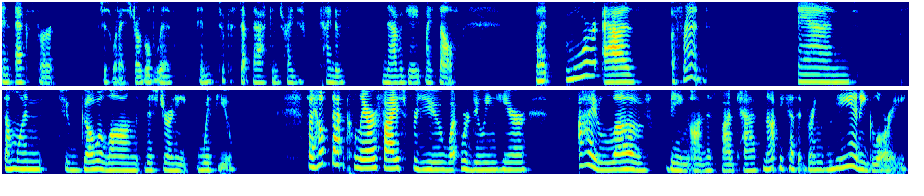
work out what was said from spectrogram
an expert, which is what I struggled with and took a step back and tried to kind of navigate myself, but more as a friend and someone to go along this journey with you. So I hope that clarifies for you what we're doing here. I love being on this podcast, not because it brings me any glory,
